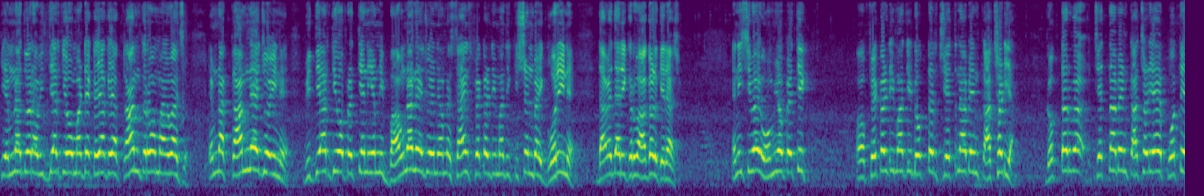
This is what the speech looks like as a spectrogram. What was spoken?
કે એમના દ્વારા વિદ્યાર્થીઓ માટે કયા કયા કામ કરવામાં આવ્યા છે. એમના કામને જોઈને, વિદ્યાર્થીઓ પ્રત્યેની એમની ભાવનાને જોઈને અમે સાયન્સ ફેકલ્ટીમાંથી કિશનભાઈ ગોરીને દાવેદારી કરવા આગળ કર્યા છે. એની સિવાય હોમિયોપેથિક ફેકલ્ટીમાંથી ડૉક્ટર ચેતનાબેન કાછડિયા. ડૉક્ટર ચેતનાબેન કાછડિયાએ પોતે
